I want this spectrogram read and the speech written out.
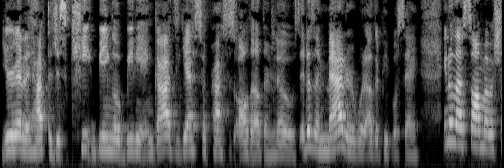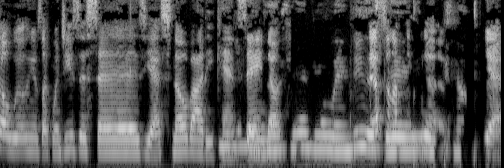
you're going to have to just keep being obedient. And God's yes surpasses all the other no's. It doesn't matter what other people say. You know that song by Michelle Williams, like, when Jesus says yes, nobody can say no. When Jesus That's what I'm thinking of. Yeah.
